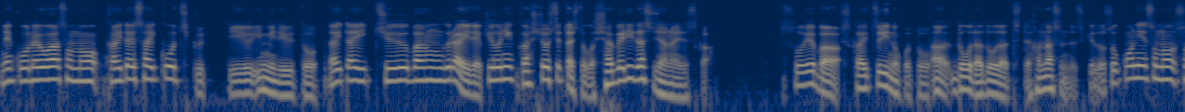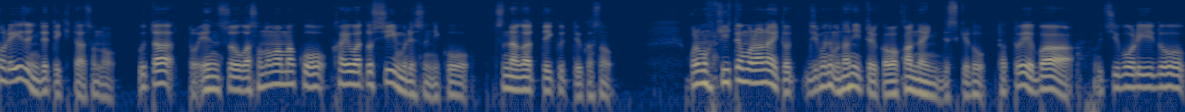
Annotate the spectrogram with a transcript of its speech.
でこれはその解体再構築っていう意味で言うと大体中盤ぐらいで急に合唱してた人が喋り出すじゃないですか。そういえばスカイツリーのことをあどうだどうだっつって話すんですけどそこにそのそれ以前に出てきたその歌と演奏がそのままこう会話とシームレスにこうつながっていくっていうかそこれも聞いてもらわないと自分でも何言ってるか分かんないんですけど例えば内堀通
